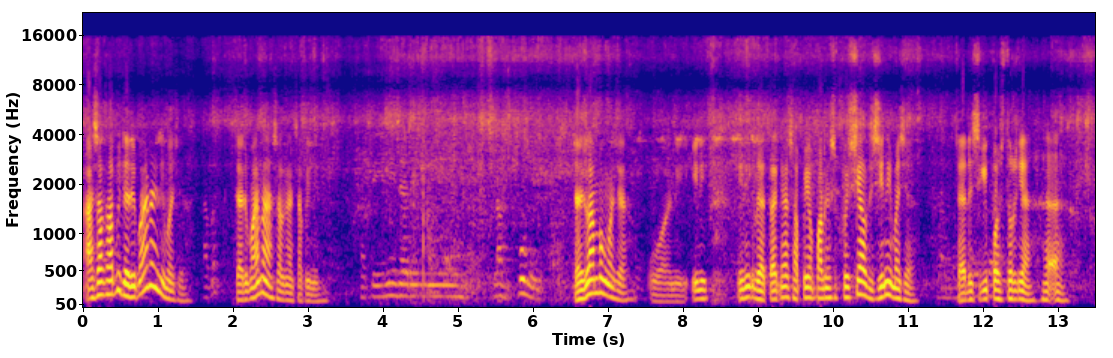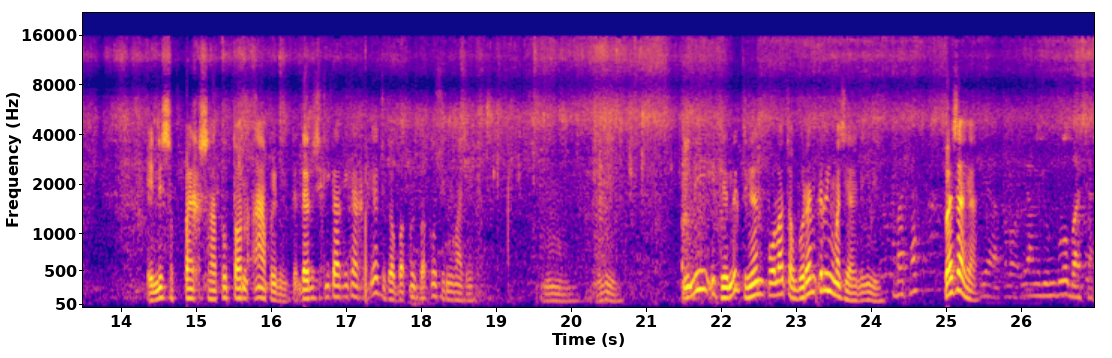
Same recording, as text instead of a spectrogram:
asal sapi dari mana ini mas ya Apa? dari mana asalnya sapi ini Tapi ini dari Lampung. Dari Lampung Mas ya. Wah ini ini ini kelihatannya sapi yang paling spesial di sini Mas ya. Dari segi posturnya. Ini spek satu ton up ini. Dari segi kaki kakinya juga bagus-bagus ini Mas. ya. Hmm, ini. Ini identik dengan pola comboran kering Mas ya ini ini. Basah? Ya? Ya, kalau yang jumbo basah.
